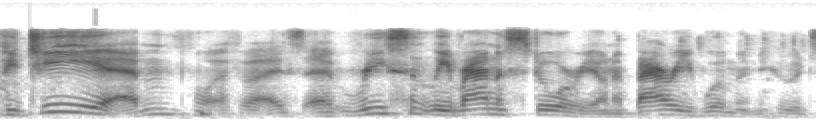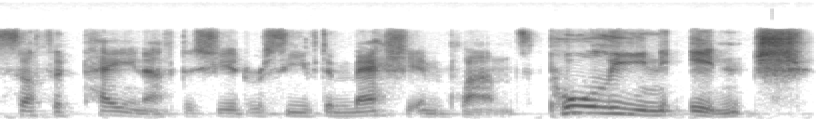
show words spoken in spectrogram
The GEM, whatever that is, uh, recently ran a story on a Barry woman who had suffered pain after she had received a mesh implant. Pauline Inch.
